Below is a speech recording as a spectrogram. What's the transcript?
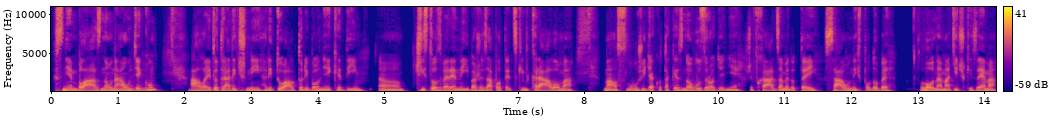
snem bláznov na úteku, mm-hmm. ale je to tradičný rituál, ktorý bol niekedy uh, čisto zverený iba že zapoteckým kráľom a mal slúžiť ako také znovuzrodenie, že vchádzame do tej sauny v podobe lona matičky zem a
